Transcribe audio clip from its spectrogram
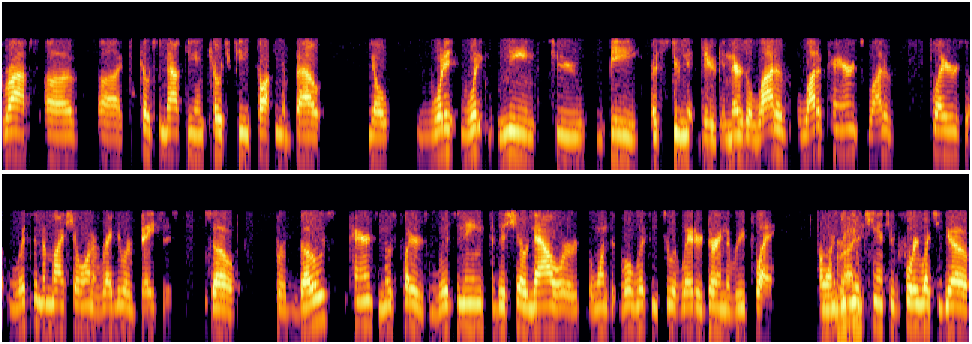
drops of uh, Coach Danowski and Coach P talking about, you know, what it what it means to be a student at Duke. And there's a lot of a lot of parents, a lot of players that listen to my show on a regular basis. So for those parents and those players listening to this show now or the ones that will listen to it later during the replay, I want to give right. you a chance here before we let you go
